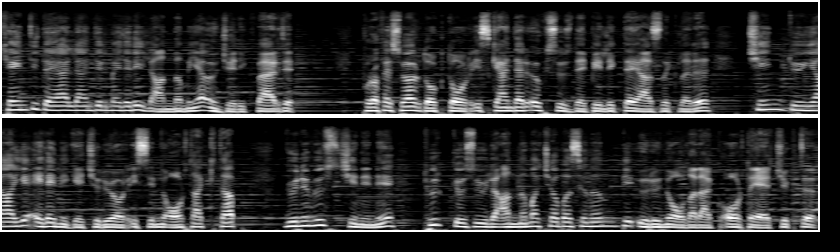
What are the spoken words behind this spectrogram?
kendi değerlendirmeleriyle anlamaya öncelik verdi. Profesör Doktor İskender Öksüz'le birlikte yazdıkları Çin Dünyayı Ele mi Geçiriyor isimli ortak kitap, günümüz Çin'ini Türk gözüyle anlama çabasının bir ürünü olarak ortaya çıktı.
